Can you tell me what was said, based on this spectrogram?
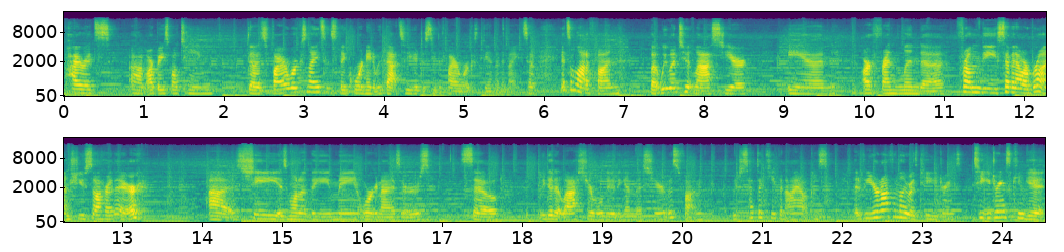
Pirates. Um, our baseball team does fireworks nights, and so they coordinate it with that, so you get to see the fireworks at the end of the night. So it's a lot of fun. But we went to it last year, and our friend Linda from the Seven Hour Brunch, you saw her there. Uh, she is one of the main organizers. So we did it last year. We'll do it again this year. It was fun. We just have to keep an eye out because if you're not familiar with tiki drinks, tiki drinks can get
